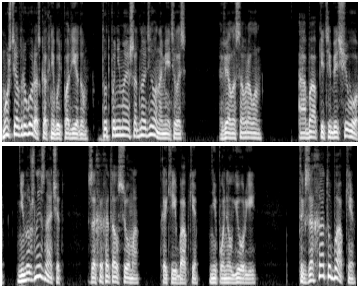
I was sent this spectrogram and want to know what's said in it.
«Может, я в другой раз как-нибудь подъеду? Тут, понимаешь, одно дело наметилось». Вяло соврал он. «А бабки тебе чего? Не нужны, значит?» — захохотал Сёма. «Какие бабки?» — не понял Георгий. «Так за хату бабки,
